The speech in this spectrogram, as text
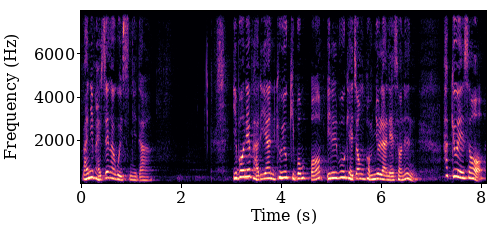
많이 발생하고 있습니다. 이번에 발의한 교육기본법 일부 개정 법률안에서는 학교에서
